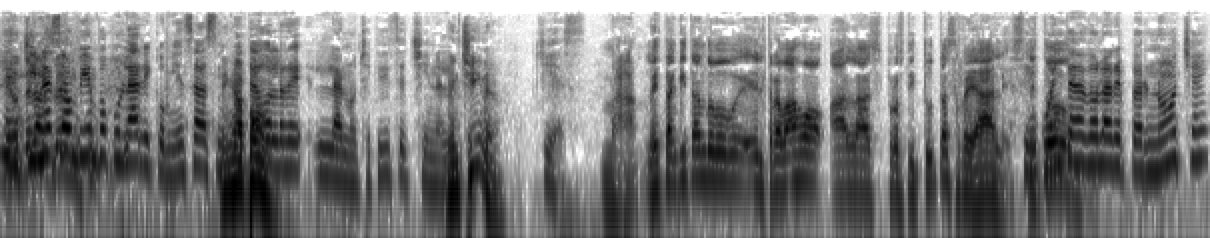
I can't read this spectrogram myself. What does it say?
¿Y En China son bien populares y comienza a 50 Japón. dólares la noche. ¿Qué dice China? En China. Yes. Ma, le están quitando el trabajo a las prostitutas reales. 50 Esto- dólares per noche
